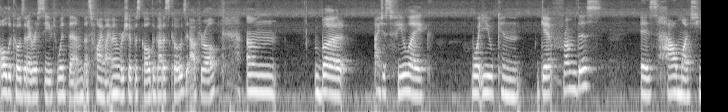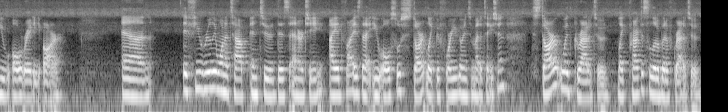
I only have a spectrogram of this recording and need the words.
all the codes that I received with them. That's why my membership is called the Goddess Codes after all. Um, but I just feel like what you can get from this is how much you already are. And if you really want to tap into this energy, I advise that you also start, like before you go into meditation, start with gratitude. Like practice a little bit of gratitude.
